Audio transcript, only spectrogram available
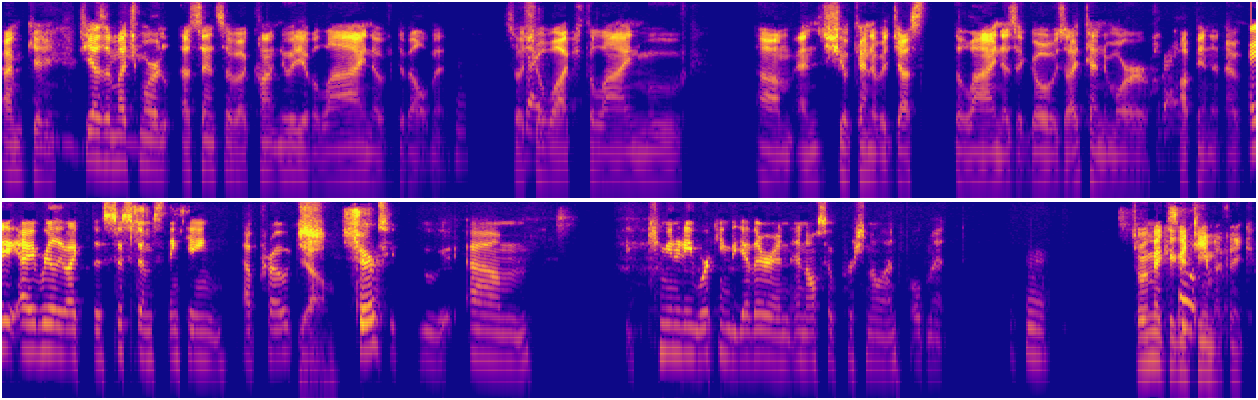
I'm kidding. She has a much more a sense of a continuity of a line of development. Mhm. So she'll watch the line move, um, and she'll kind of adjust the line as it goes. I tend to more Right. hop in and out. I, I really like the systems thinking approach Yeah. sure. to um, community working together and, and also personal unfoldment. Mhm. So we make a So- good team, I think.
